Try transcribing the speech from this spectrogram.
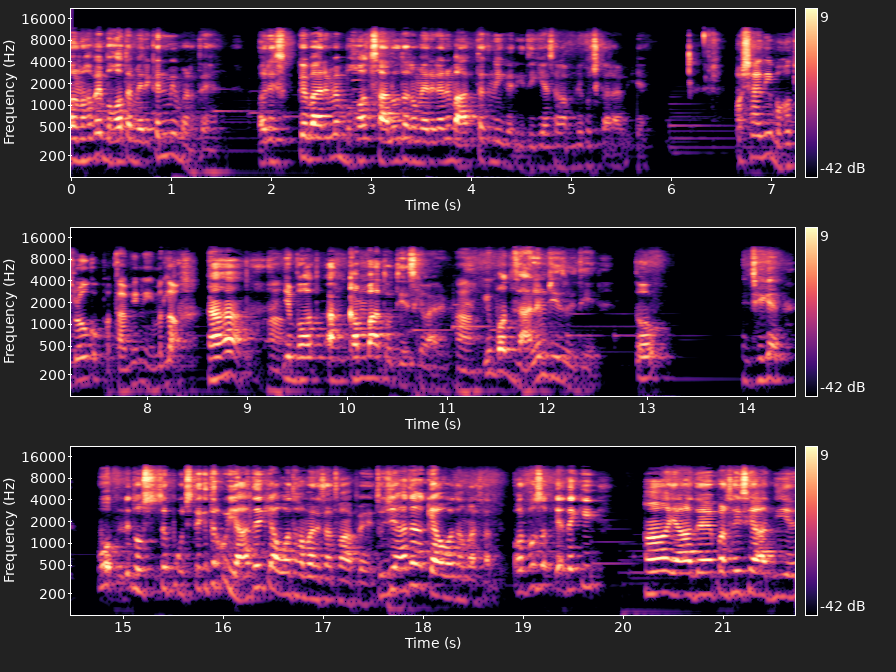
और वहाँ पे बहुत अमेरिकन भी मरते हैं और इसके बारे में बहुत सालों तक अमेरिका ने बात तक नहीं करी थी कि ऐसा हमने कुछ करा भी है। और शायद ये बहुत लोगों को पता भी नहीं मतलब हाँ हाँ हाँ। ये बहुत अ, कम बात होती है इसके बारे में हाँ। ये बहुत जालिम चीज़ हुई थी तो ठीक है वो अपने दोस्तों से पूछते कि तेरे को याद है क्या हुआ था हमारे साथ वहाँ पे? तुझे याद है क्या हुआ था हमारे साथ और वो सब कहते हैं कि हाँ याद है पर सही से याद नहीं है।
